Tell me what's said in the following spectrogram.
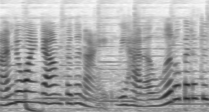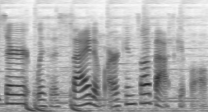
Time to wind down for the night. We had a little bit of dessert with a side of Arkansas basketball.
